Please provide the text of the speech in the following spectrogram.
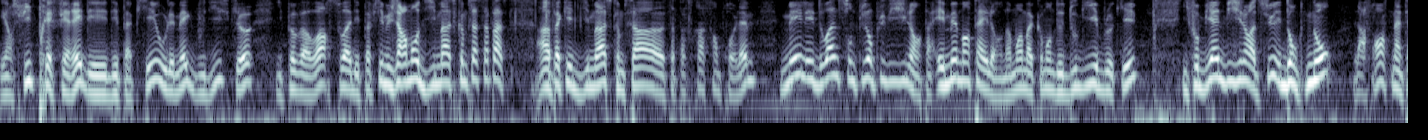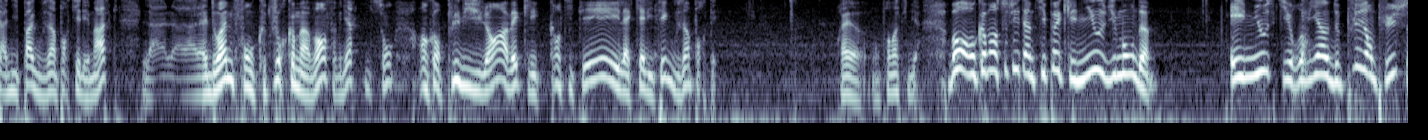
Et ensuite, préférez des, papiers où les mecs vous disent qu'ils peuvent avoir soit des papiers, mais généralement 10 masques, comme ça, ça passe. Un paquet de 10 masques, comme ça, ça passera sans problème. Mais les douanes sont de plus en plus vigilantes. Hein. Et même en Thaïlande, à moi, ma commande de Doogie est bloquée. Il faut bien être vigilant là-dessus. Et donc, non, la France n'interdit pas que vous importiez des masques. La, la, douane font toujours comme avant. Ça veut dire qu'ils sont encore plus vigilants avec les quantités et la qualité que vous importez. On prendra bien. Bon, on commence tout de suite un petit peu avec les news du monde. Et une news qui revient de plus en plus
